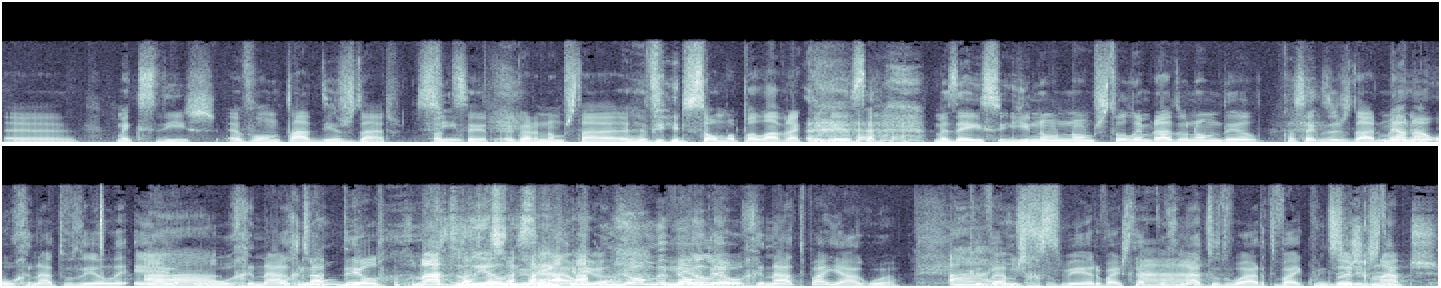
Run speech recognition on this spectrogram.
a- Como é que se diz? A vontade de ajudar. Pode Sim. ser. Agora não me está a vir só uma palavra à cabeça, mas é isso. E não, não me estou a lembrar do nome dele. Consegues ajudar, Não, não, o Renato dele é Ah, o Renato. O Renato dele. O Renato dele, isso é Ah, incrível. o nome O dele nome é o Renato Paiágua, Ah, que vamos isso. receber, vai estar com o Ah. Renato Duarte, vai conhecer Dois este- Renatos.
